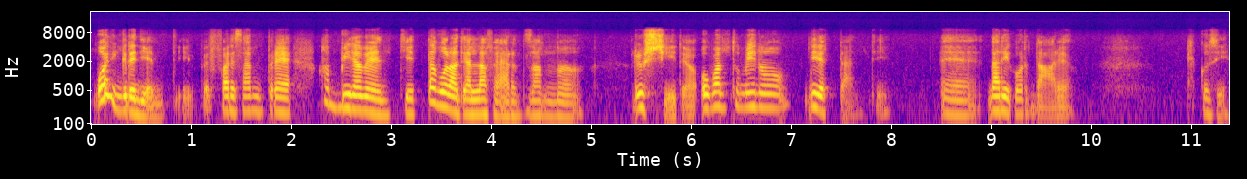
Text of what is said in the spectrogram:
buoni ingredienti per fare sempre abbinamenti e tavolate alla Ferzan riuscite o quantomeno divertenti e da ricordare. È così.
